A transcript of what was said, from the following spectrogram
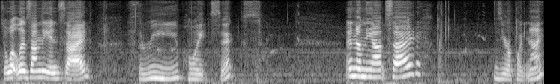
So what lives on the inside? 3.6. And on the outside, 0.9.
